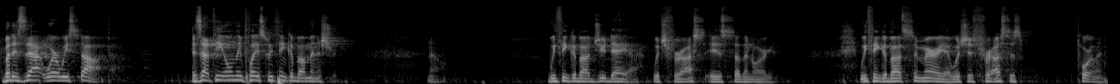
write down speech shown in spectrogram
But is that where we stop? Is that the only place we think about ministry? No. We think about Judea, which for us is Southern Oregon. We think about Samaria, which is for us is Portland.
